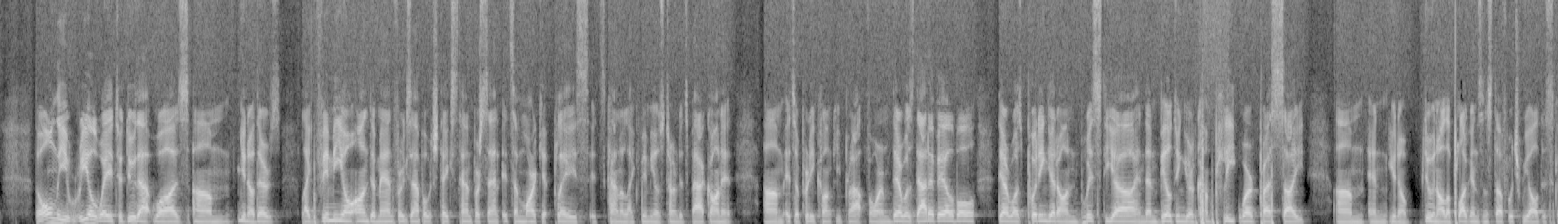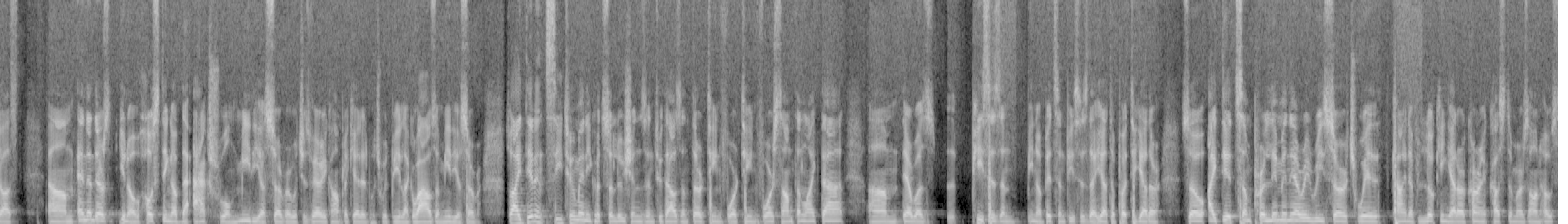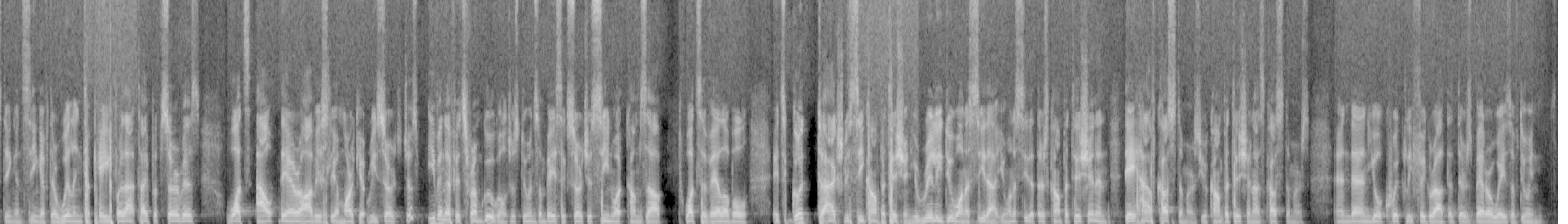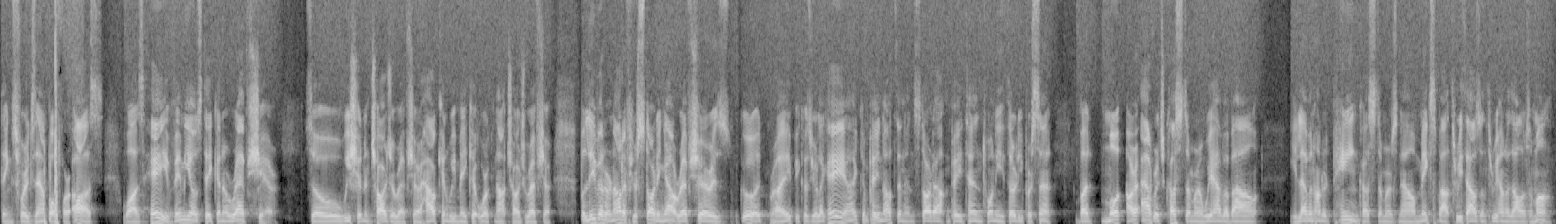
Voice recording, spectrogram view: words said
The only real way to do that was, um, you know, there's like Vimeo on demand, for example, which takes 10%. It's a marketplace. It's kind of like Vimeo's turned its back on it. Um, it's a pretty clunky platform. There was that available. There was putting it on Wistia and then building your complete WordPress site um, and, you know, doing all the plugins and stuff, which we all discussed. Um, and then there's you know hosting of the actual media server, which is very complicated, which would be like Wowza media server. So I didn't see too many good solutions in 2013, 14 for something like that. Um, there was uh, pieces and you know bits and pieces that you had to put together. So I did some preliminary research with kind of looking at our current customers on hosting and seeing if they're willing to pay for that type of service what's out there, obviously a market research, just even if it's from Google, just doing some basic searches, seeing what comes up, what's available. It's good to actually see competition. You really do want to see that. You want to see that there's competition and they have customers. Your competition has customers. And then you'll quickly figure out that there's better ways of doing things. For example, for us was, hey, Vimeo's taken a rev share. So we shouldn't charge a rev share. How can we make it work not charge rev share? believe it or not, if you're starting out, rev share is good, right? Because you're like, hey, I can pay nothing and start out and pay 10, 20, 30%. But mo- our average customer, and we have about 1,100 paying customers now, makes about $3,300 a month.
